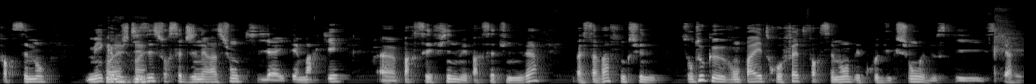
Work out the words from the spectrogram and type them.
forcément, mais comme ouais, je disais sur cette génération qui a été marquée euh, par ces films et par cet univers, bah, ça va fonctionner. Surtout que vont pas être au fait forcément des productions et de ce qui, ce qui arrive.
